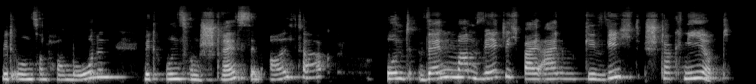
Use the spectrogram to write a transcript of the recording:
mit unseren Hormonen, mit unserem Stress im Alltag. Und wenn man wirklich bei einem Gewicht stagniert,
